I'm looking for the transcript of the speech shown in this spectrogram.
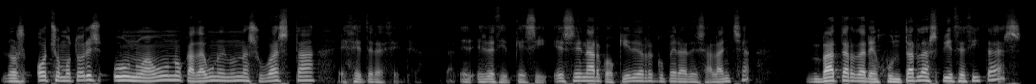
los ocho motores uno a uno, cada uno en una subasta, etcétera, etcétera. Es decir, que si ese narco quiere recuperar esa lancha, va a tardar en juntar las piececitas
